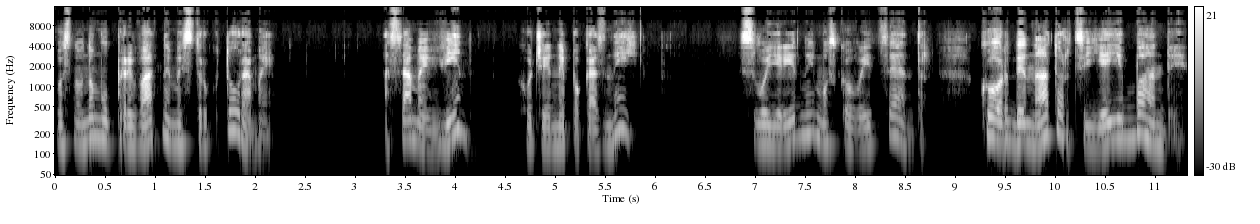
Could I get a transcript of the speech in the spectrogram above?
в основному приватними структурами. А саме він, хоч і не показний, своєрідний мозковий центр, координатор цієї банди.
